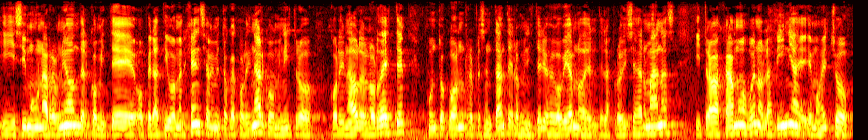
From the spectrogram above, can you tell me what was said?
y hicimos una reunión del Comité Operativo de Emergencia, a mí me toca coordinar como ministro coordinador del Nordeste, junto con representantes de los ministerios de gobierno de, las provincias hermanas, y trabajamos, bueno, las líneas, hemos hecho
